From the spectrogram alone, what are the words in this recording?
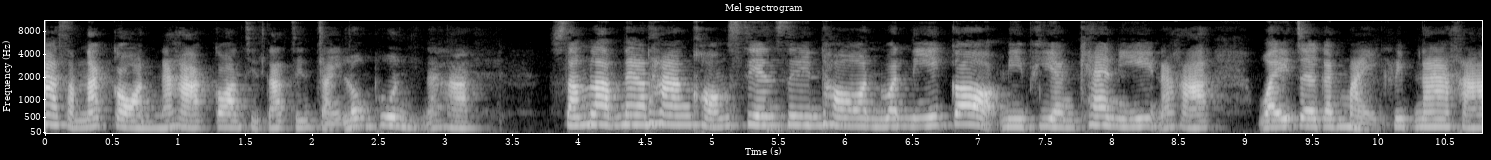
5สำนักก่อนนะคะ ก่อนสิตัดสินใจลงทุนนะคะสำหรับแนวทางของเซียนซิรินทรวันนี้ก็มีเพียงแค่นี้นะคะ ไว้เจอกันใหม่คลิปหน้าค่ะ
